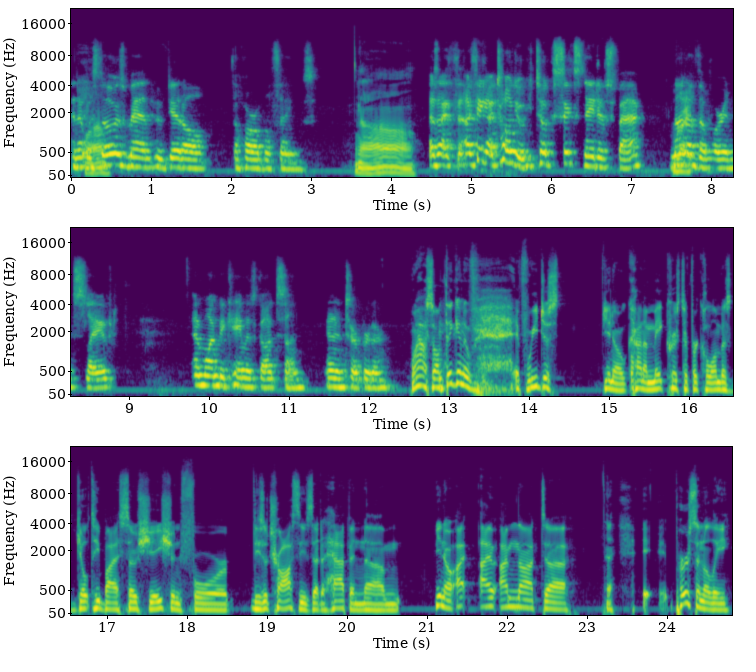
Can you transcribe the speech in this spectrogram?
And it wow. was those men who did all the horrible things. Oh. As I, th- I think I told you, he took six natives back. None right. of them were enslaved. And one became his godson, an interpreter. Wow. So I'm thinking of if we just you know, kind of make Christopher Columbus guilty by association for these atrocities that had happened. Um, you know, I, I am not uh, personally,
